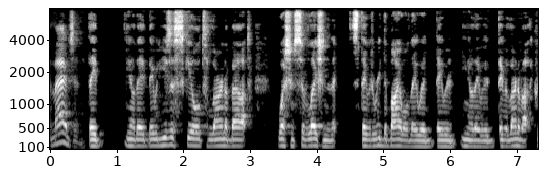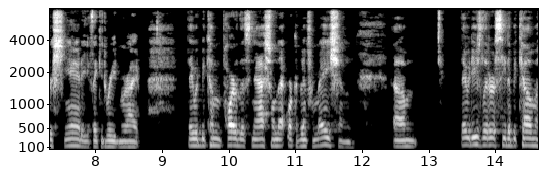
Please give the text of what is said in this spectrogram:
imagine. They, you know, they, they would use a skill to learn about Western civilization. They would read the Bible. They would, they would, you know, they would, they would learn about Christianity if they could read and write. They would become part of this national network of information. Um, they would use literacy to become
